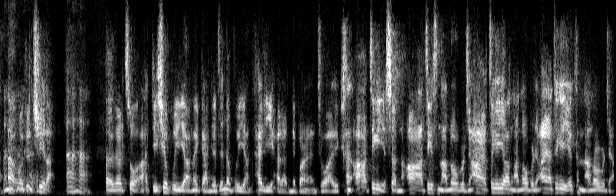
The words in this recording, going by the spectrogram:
我就去了。啊哈，在那做啊，的确不一样，那感觉真的不一样，太厉害了那帮人，就啊一看啊，这个也是拿啊，这个是拿诺贝尔奖啊，这个要拿诺贝尔奖，哎呀，这个也可能拿诺贝尔奖，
